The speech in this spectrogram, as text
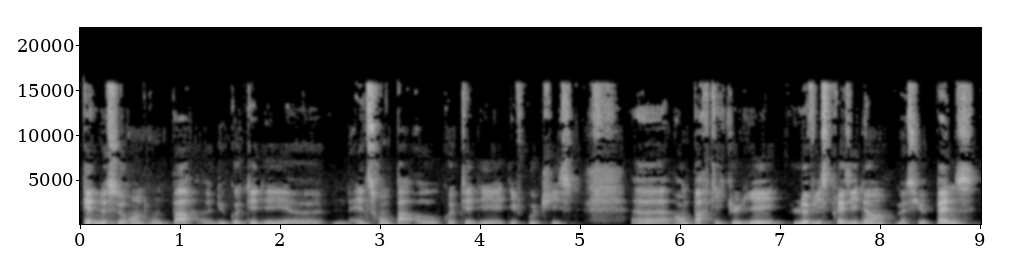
qu'elles ne se rendront pas du côté des, euh, elles ne seront pas aux côtés des, des en particulier le vice-président M. Pence,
